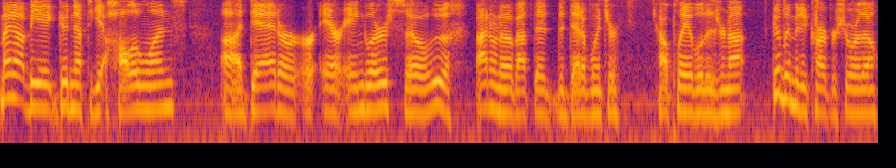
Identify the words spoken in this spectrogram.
Might not be good enough to get hollow ones uh, dead or, or air anglers. So ugh, I don't know about the the Dead of Winter, how playable it is or not. Good limited card for sure though.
